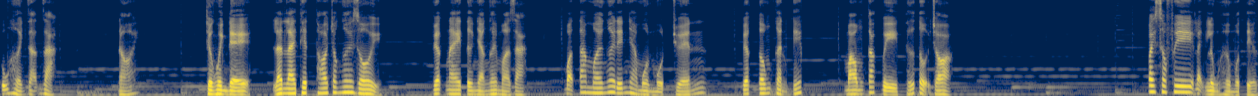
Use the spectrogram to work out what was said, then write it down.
Cũng hơi giãn giả Nói, Trường huynh đệ, Lần này thiệt thòi cho ngươi rồi. Việc này từ nhà ngươi mở ra Bọn ta mời ngươi đến nhà mùn một chuyến. Việc công cần kiếp. Mong các vị thứ tội cho. Bạch Sophie lạnh lùng hừ một tiếng.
